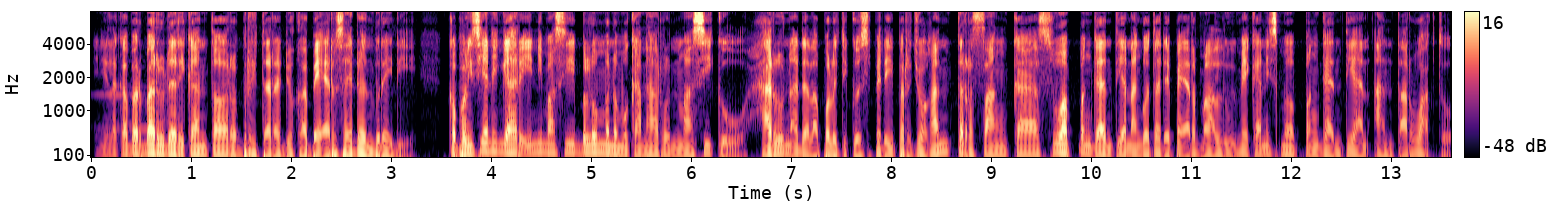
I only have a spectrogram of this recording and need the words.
Inilah kabar baru dari kantor Berita Radio KBR, saya Don Brady. Kepolisian hingga hari ini masih belum menemukan Harun Masiku. Harun adalah politikus PDI Perjuangan tersangka suap penggantian anggota DPR melalui mekanisme penggantian antar waktu.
